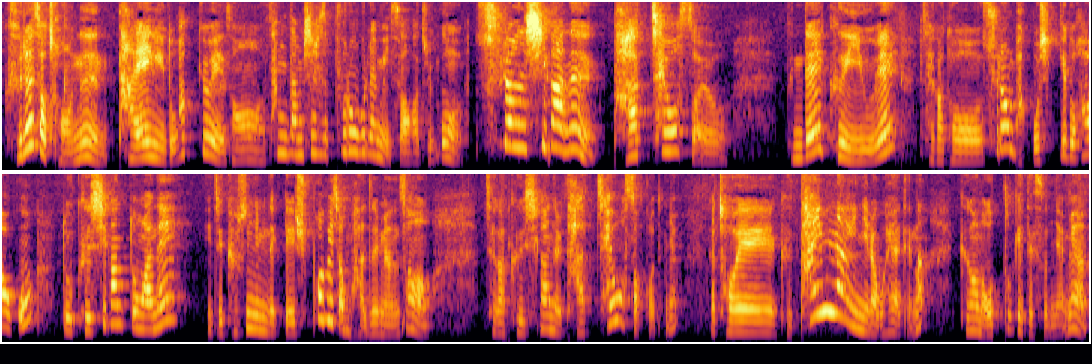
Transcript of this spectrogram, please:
그래서 저는 다행히도 학교에서 상담 실습 프로그램이 있어가지고 수련 시간을 다 채웠어요. 근데 그 이후에 제가 더 수련 받고 싶기도 하고 또 그 시간 동안에 이제 교수님들께 supervision 받으면서 제가 그 시간을 다 채웠었거든요. 그러니까 저의 그 timeline이라고 해야 되나? 그건 어떻게 됐었냐면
